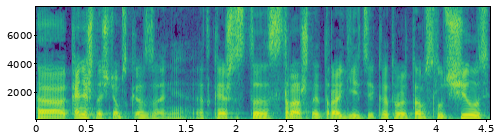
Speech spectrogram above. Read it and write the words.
Э, конечно, начнем с Казани. Это, конечно, страшная трагедия, которая там случилась.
